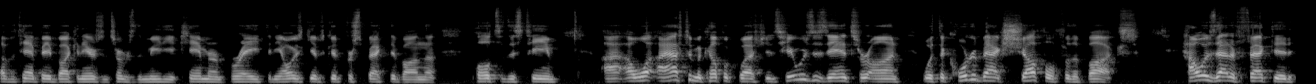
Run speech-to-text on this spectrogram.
of the Tampa Bay Buccaneers in terms of the media, Cameron Brate, and he always gives good perspective on the pulse of this team. I, I, I asked him a couple questions. Here was his answer on with the quarterback shuffle for the Bucs. How has that affected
